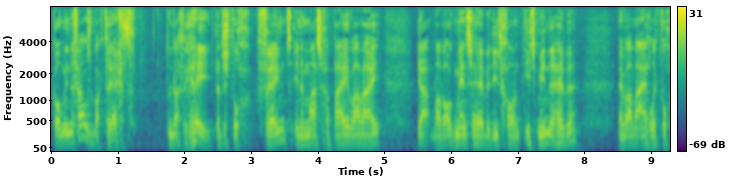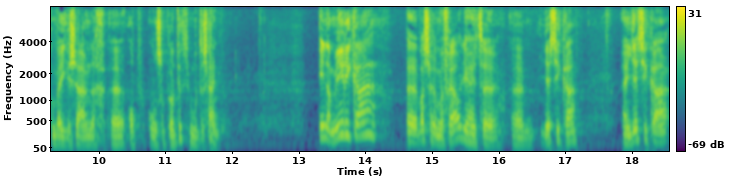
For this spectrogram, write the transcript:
komen in de vuilnisbak terecht. Toen dacht ik, hé, hey, dat is toch vreemd in een maatschappij waar wij... Ja, waar we ook mensen hebben die het gewoon iets minder hebben... En waar we eigenlijk toch een beetje zuinig uh, op onze producten moeten zijn. In Amerika was er een mevrouw, die heette Jessica. En Jessica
